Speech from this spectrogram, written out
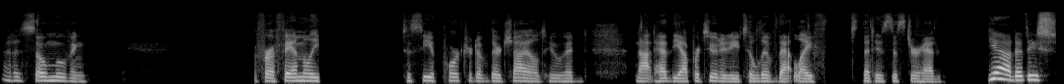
That is so moving. For a family to see a portrait of their child who had not had the opportunity to live that life that his sister had. Yeah, that is.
